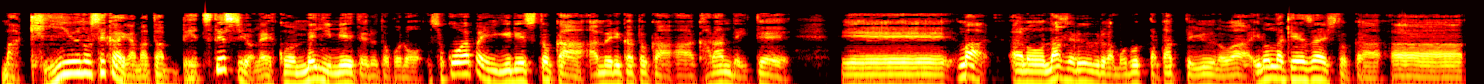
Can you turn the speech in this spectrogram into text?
まあ、金融の世界がまた別ですよね。こう、目に見えてるところ。そこはやっぱりイギリスとかアメリカとか絡んでいて、ええまあ、あの、なぜルーブルが戻ったかっていうのは、いろんな経済誌とか、あー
